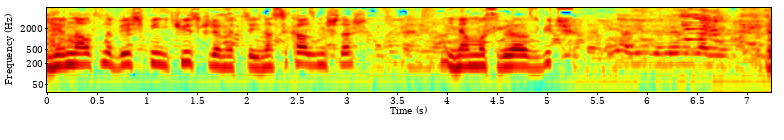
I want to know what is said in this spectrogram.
yerin altında 5200 kilometreyi nasıl kazmışlar? İnanması biraz güç. Ee,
